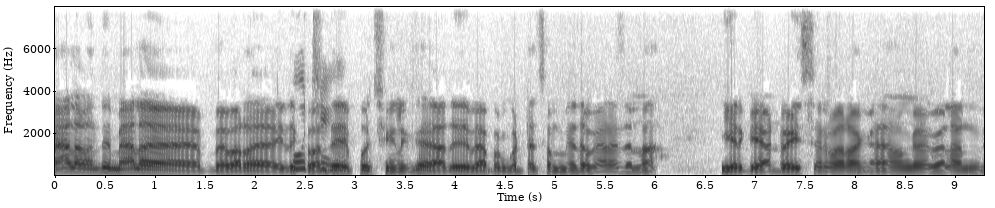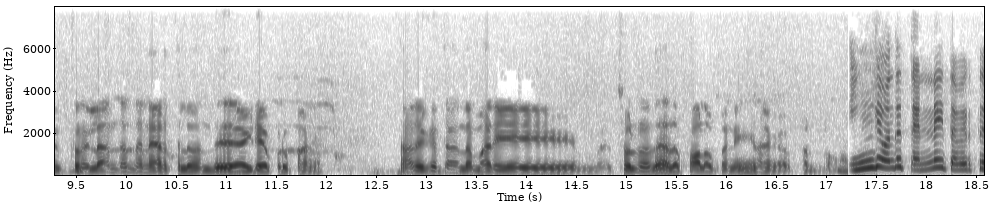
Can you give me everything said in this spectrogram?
மேலே வந்து மேலே வர இதுக்கு வந்து பூச்சிங்களுக்கு அது வேப்பங்கொட்டை சம் ஏதோ வேறு இதெல்லாம் இயற்கை அட்வைசர் வராங்க. அவங்க வேளாண் துறையில் அந்தந்த நேரத்தில் வந்து ஐடியா கொடுப்பாங்க. அதுக்கு தகுந்த மாதிரி சொல்கிறத அதை ஃபாலோ பண்ணி நாங்கள் பண்ணுறோம் இங்க வந்து தென்னை தவிர்த்து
